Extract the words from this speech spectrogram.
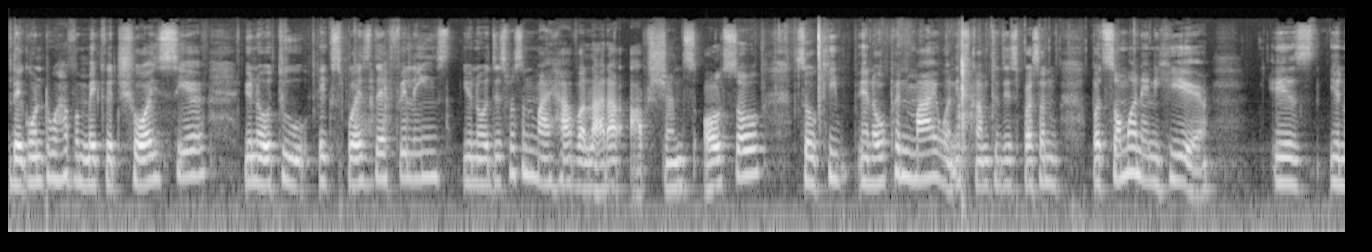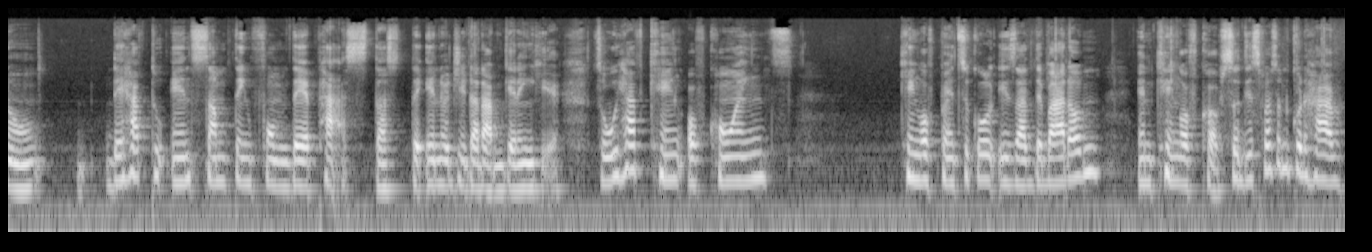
they're going to have to make a choice here you know to express their feelings. You know this person might have a lot of options also. So keep an open mind when it's come to this person. But someone in here is you know they have to end something from their past. That's the energy that I'm getting here. So we have King of Coins, King of Pentacles is at the bottom, and King of Cups. So this person could have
